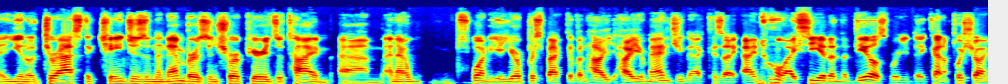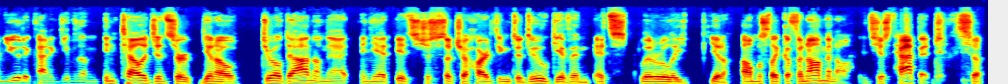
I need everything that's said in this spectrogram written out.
uh, you know, drastic changes in the numbers in short periods of time. Um, and I just wanted to get your perspective on how, how you're managing that because I, I know I see it in the deals where they kind of push on you to kind of give them intelligence or, you know, drill down on that. And yet it's just such a hard thing to do given it's literally, you know, almost like a phenomenon. It's just happened. So,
